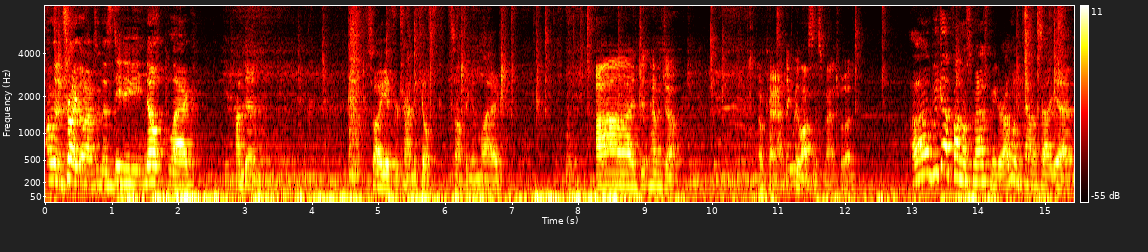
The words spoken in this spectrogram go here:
I'm gonna try going after this DDD. Nope, lag. I'm dead. That's what I get for trying to kill something in lag. I didn't have a jump. Okay, I think we lost this match, bud. Uh, we got final smash meter. I wouldn't count us out yet.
